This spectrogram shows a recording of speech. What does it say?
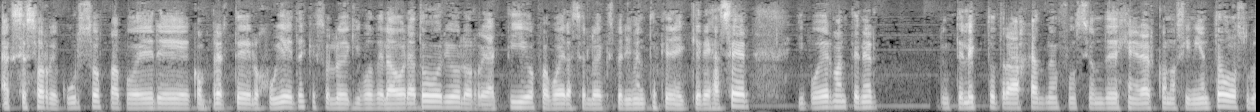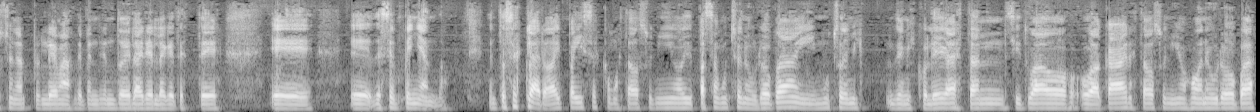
acceso a recursos para poder eh, comprarte los juguetes, que son los equipos de laboratorio, los reactivos, para poder hacer los experimentos que quieres hacer y poder mantener tu intelecto trabajando en función de generar conocimiento o solucionar problemas dependiendo del área en la que te estés eh, desempeñando. Entonces, claro, hay países como Estados Unidos y pasa mucho en Europa y muchos de mis, de mis colegas están situados o acá en Estados Unidos o en Europa,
